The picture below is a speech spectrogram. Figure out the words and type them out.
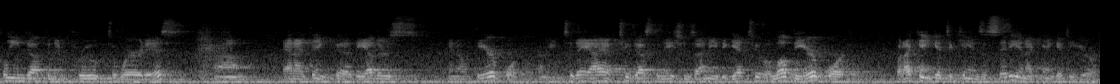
cleaned up and improved to where it is. Um, and I think uh, the others, you know, the airport. I mean, today I have two destinations I need to get to. I love the airport, but I can't get to Kansas City and I can't get to Europe.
